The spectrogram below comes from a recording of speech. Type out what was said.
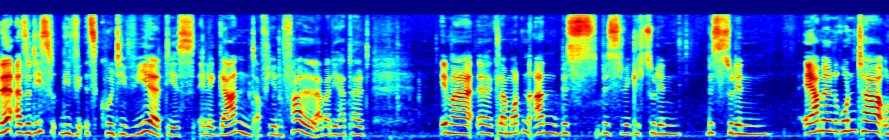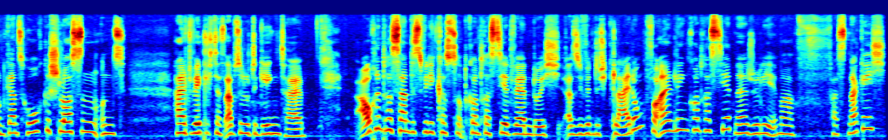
ne, also die ist, die ist kultiviert, die ist elegant auf jeden Fall, aber die hat halt immer äh, Klamotten an bis bis wirklich zu den bis zu den Ärmeln runter und ganz hochgeschlossen und halt wirklich das absolute Gegenteil. Auch interessant ist, wie die kontrastiert werden durch, also sie werden durch Kleidung vor allen Dingen kontrastiert, ne? Julie immer fast nackig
